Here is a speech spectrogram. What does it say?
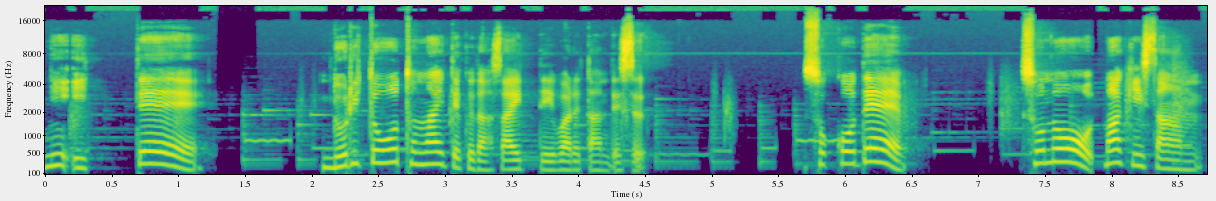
に行って、祝詞を唱えてくださいって言われたんです。そこで、そのマーキーさん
